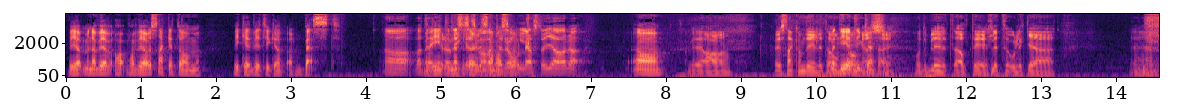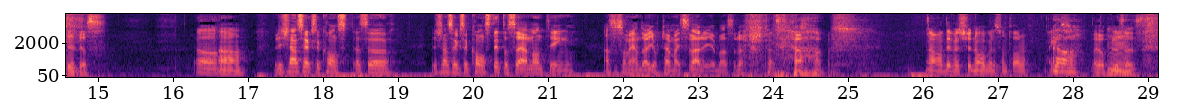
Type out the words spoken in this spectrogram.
Vi har, men vi har, vi har väl snackat om vilket vi tycker har varit bäst? Ja, vad Men det är tänker inte du? Vilket som har samma varit roligast att göra? Ja, Ja Vi snackar om det i lite Men det omgångar till kanske- så här. Och det blir lite, alltid lite olika eh, videos Ja. ja. Men det känns ju också konstigt, alltså Det känns ju också konstigt att säga någonting Alltså som vi ändå har gjort hemma i Sverige bara sådär Ja. Ja, det är väl Chernobyl som tar det. Ja, jo precis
